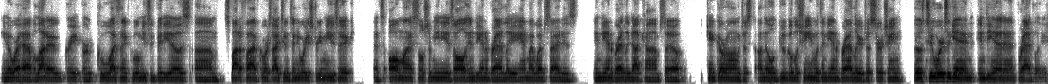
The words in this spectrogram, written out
you know, where I have a lot of great or cool, I think, cool music videos. Um, Spotify, of course, iTunes, anywhere you stream music. That's all my social media is all Indiana Bradley, and my website is indianabradley.com. So you can't go wrong just on the old Google machine with Indiana Bradley or just searching those two words again, Indiana Bradley.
